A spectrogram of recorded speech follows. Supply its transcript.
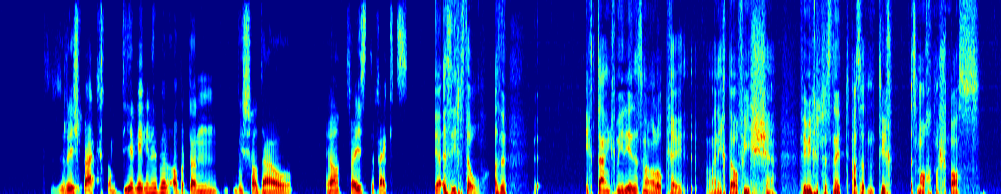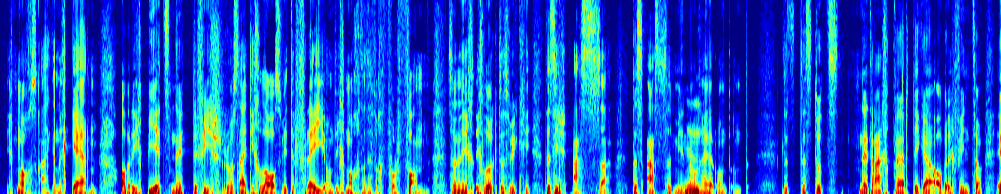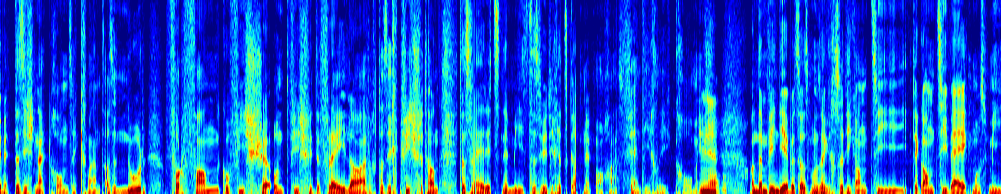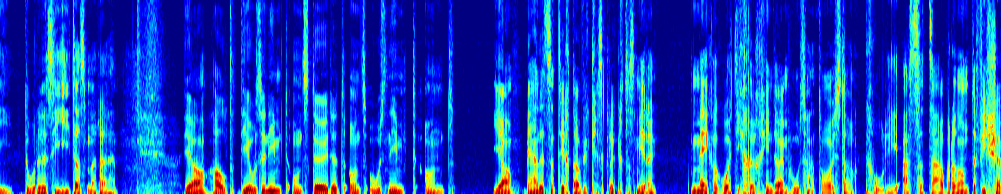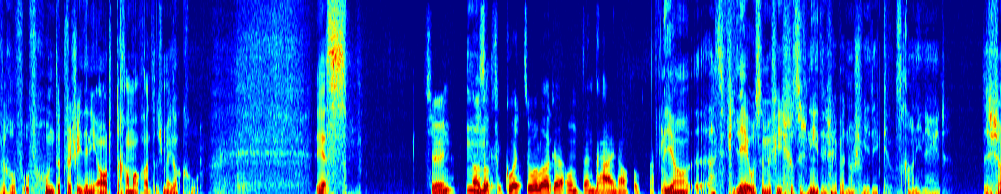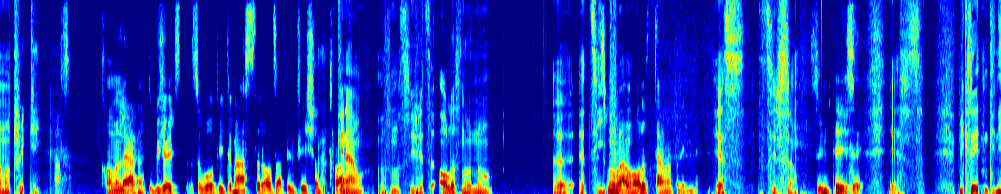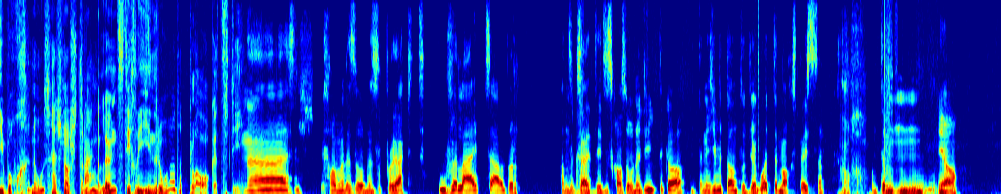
Respekt am Tier gegenüber, aber dann musst du halt auch ja, face the facts. Ja, es ist so. Also, ich denke mir jedes Mal, okay, wenn ich da fische, für mich ist das nicht, also natürlich, es macht mir Spaß. Ich mache es eigentlich gern. Aber ich bin jetzt nicht der Fischer, der sagt, ich lasse wieder frei und ich mache das einfach for fun. Sondern ich, ich schaue das wirklich, das ist Essen. Das essen wir Mhm. nachher und, und das, das tut's nicht rechtfertigen, aber ich finde so, eben, das ist nicht konsequent. Also nur for fun go fischen und Fisch wieder frei lassen, einfach, dass ich gefischt habe, das wäre jetzt nicht meins. Das würde ich jetzt, glaube nicht machen. Das fände ich ein bisschen komisch. Ja. Und dann finde ich eben so, es muss eigentlich so die ganze, der ganze Weg muss mir durch sein, dass man, äh, ja, halt die rausnimmt und es tötet und es ausnimmt und ja, wir haben jetzt natürlich da wirklich das Glück, dass wir mega gute Köchin da im Haus hat, die uns da coole Essen zaubert und den Fisch einfach auf, auf 100 verschiedene Arten kann machen. Das ist mega cool. Yes. Schön. Mhm. Also gut zuschauen und dann daheim nachgucken. Ja, das Filet aus einem Fisch rausschneiden ist eben noch schwierig. Das kann ich nicht. Das ist schon noch tricky. Also, kann man lernen. Du bist ja jetzt sowohl bei dem Messer als auch beim Fisch an der Quelle. Genau. Es es ist jetzt alles nur noch äh, eine Das muss man auch alles zusammenbringen. Yes, das ist so. Synthese. Yes. Wie sieht denn deine Woche aus? Hast du noch streng? Lassen sie dich ein bisschen in Ruhe oder plagen sie dich? Nein, es ist, ich habe mir da so ein Projekt auferlegt selber. Haben sie gesagt, das kann so nicht weitergehen. Und dann ist immer die Antwort, ja gut, dann mach es besser. Ach, Und dann, ja.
